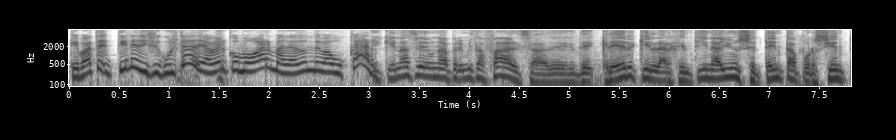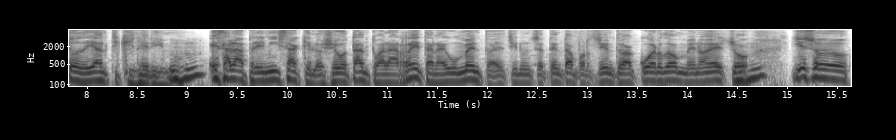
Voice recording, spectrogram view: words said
que va te- tiene dificultad de a ver cómo arma, de a dónde va a buscar. Y que nace de una premisa falsa, de, de creer que en la Argentina hay un 70% de antikirchnerismo. Ujú. Esa es la premisa que lo llevó tanto a la reta en algún momento, a decir un 70% de acuerdo, menos eso. Y eso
